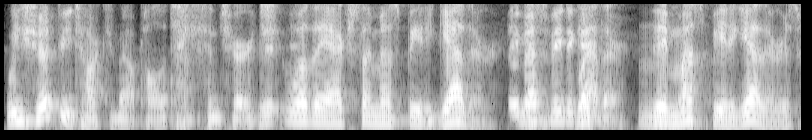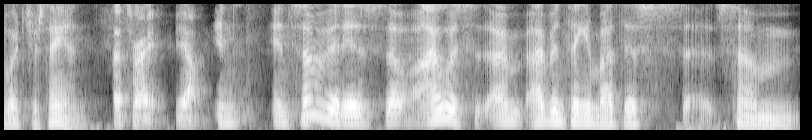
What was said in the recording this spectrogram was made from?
we should be talking about politics in church. Well, they actually must be together. They must be together. What, they must be together, is what you're saying. That's right. Yeah. And and some of it is so. I was i have been thinking about this uh, some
